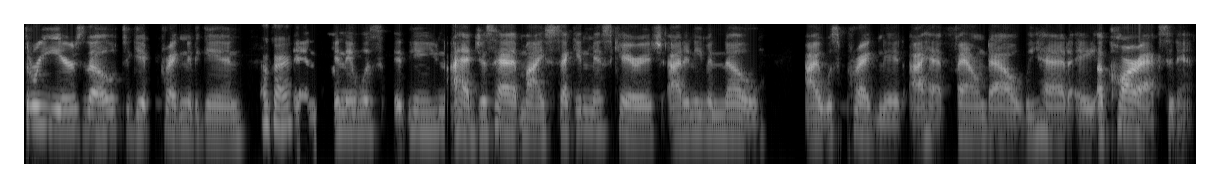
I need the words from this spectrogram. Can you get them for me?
three years though to get pregnant again. Okay. And and it was you know I had just had my second miscarriage. I didn't even know I was pregnant. I had found out we had a, a car accident.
